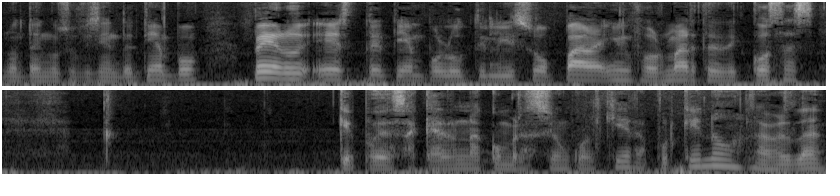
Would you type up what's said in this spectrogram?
no tengo suficiente tiempo. Pero este tiempo lo utilizo para informarte de cosas que puedes sacar una conversación cualquiera. ¿Por qué no? La verdad.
